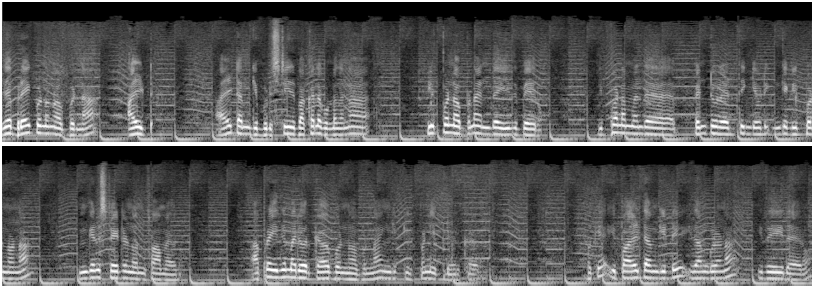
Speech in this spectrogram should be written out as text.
இதை பிரேக் பண்ணணும் அப்படின்னா அல்ட் அல்ட் அமுக்கி பிடிச்சிட்டு இது பக்கத்தில் கொண்டு வந்தோன்னா கிளிக் பண்ணோம் அப்படின்னா இந்த இது போயிடும் இப்போ நம்ம இந்த பென் டூல் எடுத்து இங்கே எப்படி இங்கே கிளிக் பண்ணோன்னா இங்கேருந்து ஸ்ட்ரெயிட்னு ஒன்று ஃபார்ம் ஆகிடும் அப்புறம் இது மாதிரி ஒரு கர்வ் பண்ணணும் அப்படின்னா இங்கே கிளிக் பண்ணி இப்படி ஒரு கர்வ் ஓகே இப்போ அல்ட் அமுக்கிட்டு இது அமுக்கலன்னா இது இதாயிரும்.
